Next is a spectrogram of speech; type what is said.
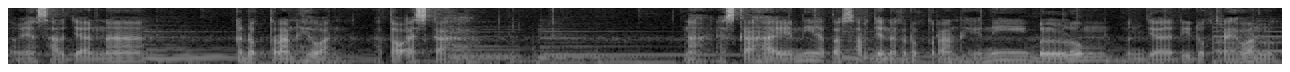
namanya sarjana kedokteran hewan atau SKH. Nah, SKH ini atau sarjana kedokteran ini belum menjadi dokter hewan loh.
